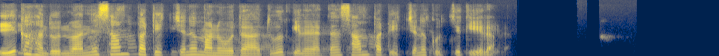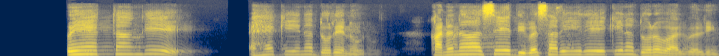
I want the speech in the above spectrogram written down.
ඒක හඳුන්වන්නේ සම්පටිච්චන මනෝධාතුව කියල නැතන් සම්පටිච්චන කුච්ච කියලා. ඔය ඇත්තන්ගේ ඇහැ කියන දොරෙනුත්. කණනාසේ දිවසරීරය කියන දොරවල් වලින්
